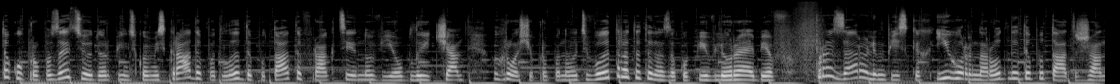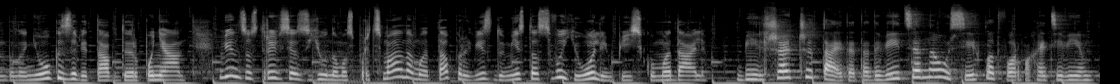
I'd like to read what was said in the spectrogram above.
Таку пропозицію до Ірпінської міськради подали депутати фракції Нові обличчя. Гроші пропонують витратити на закупівлю ребів. Призер Олімпійських ігор, народний депутат Жан Беленюк завітав до Ірпеня. Він зустрівся з юними спортсменами та привіз до міста свою олімпійську медаль. Більше читайте та дивіться на усіх платформах ITV.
